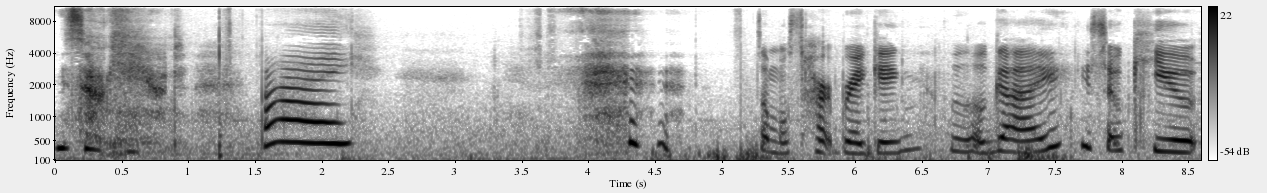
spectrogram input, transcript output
He's so cute. Bye. it's almost heartbreaking. The little guy. He's so cute.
